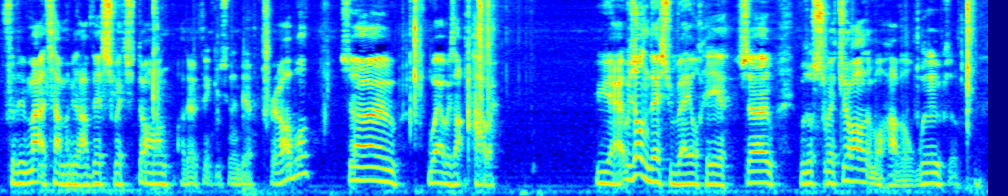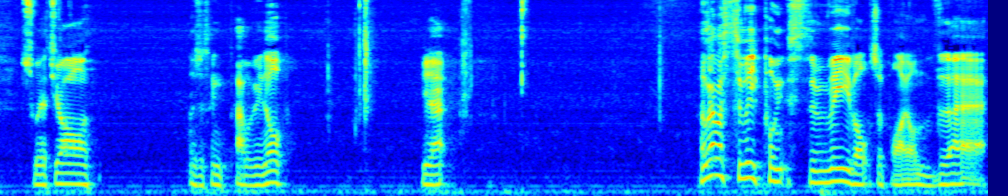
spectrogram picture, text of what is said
for the amount of time I'm going to have this switched on, I don't think it's going to be a problem. So where was that power? Yeah, it was on this rail here. So we'll just switch on and we'll have a look. Switch on. There's the thing powering up. Yeah. I have a 3.3 volt supply on there.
